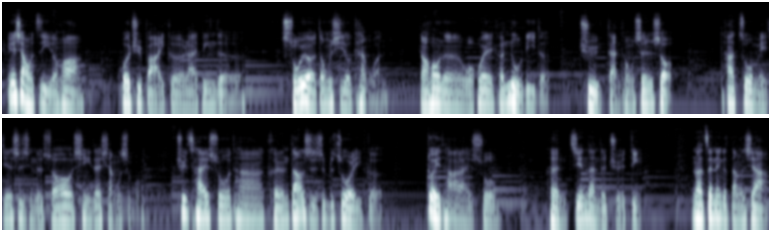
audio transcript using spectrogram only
因为像我自己的话。会去把一个来宾的所有的东西都看完，然后呢，我会很努力的去感同身受他做每件事情的时候心里在想什么，去猜说他可能当时是不是做了一个对他来说很艰难的决定。那在那个当下，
